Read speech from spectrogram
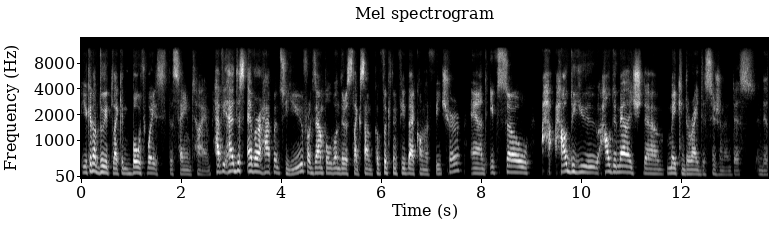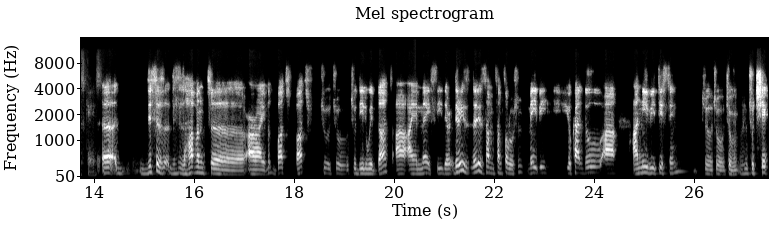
You cannot do it like in both ways at the same time. Have you had this ever happen to you? For example, when there's like some conflicting feedback on a feature, and if so, how do you how do you manage the making the right decision in this in this case uh, this is this is haven't uh, arrived but but to to to deal with that uh, i may see there there is there is some some solution maybe you can do uh, an A/B testing to to to to check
